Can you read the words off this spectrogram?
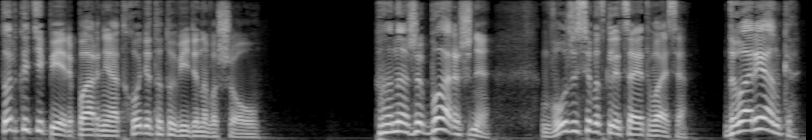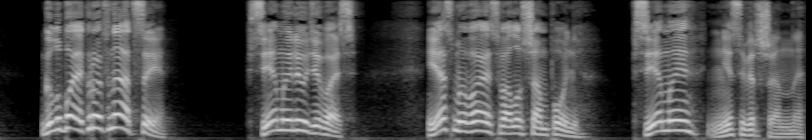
Только теперь парни отходят от увиденного шоу. «Она же барышня!» — в ужасе восклицает Вася. Дворянка! Голубая кровь нации!» «Все мы люди, Вась. Я смываю с волос шампунь. Все мы несовершенны».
